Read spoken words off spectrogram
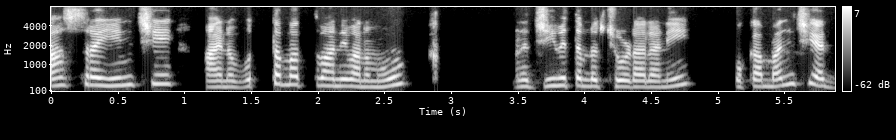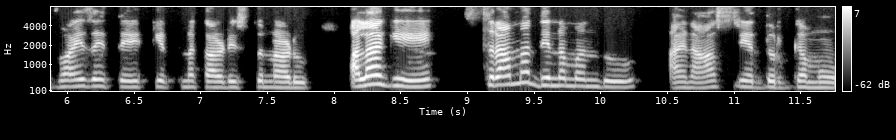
ఆశ్రయించి ఆయన ఉత్తమత్వాన్ని మనము మన జీవితంలో చూడాలని ఒక మంచి అడ్వైజ్ అయితే కీర్తనకారుడు ఇస్తున్నాడు. అలాగే శ్రమ దినమందు ఆయన ఆశ్రయ దుర్గము.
